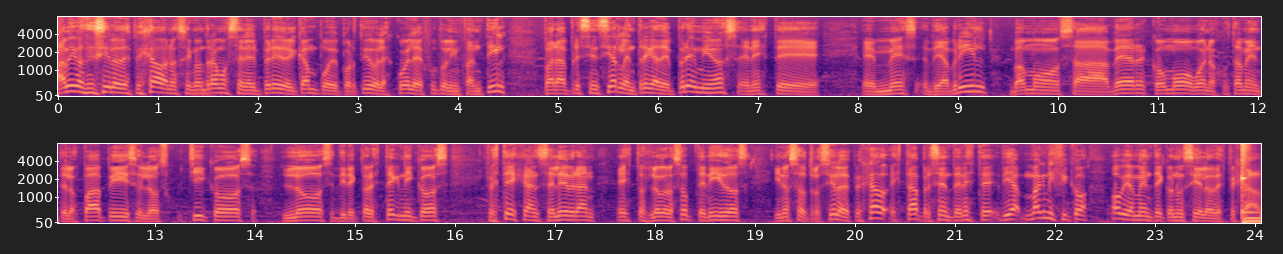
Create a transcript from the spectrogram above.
Amigos de Cielo Despejado, nos encontramos en el predio del campo deportivo de la Escuela de Fútbol Infantil para presenciar la entrega de premios en este eh, mes de abril. Vamos a ver cómo, bueno, justamente los papis, los chicos, los directores técnicos festejan, celebran estos logros obtenidos y nosotros, Cielo Despejado, está presente en este día magnífico, obviamente con un cielo despejado.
